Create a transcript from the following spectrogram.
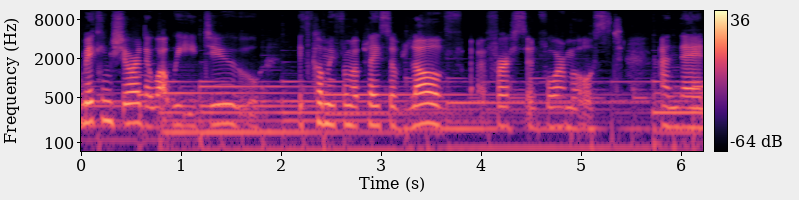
making sure that what we do is coming from a place of love uh, first and foremost and then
